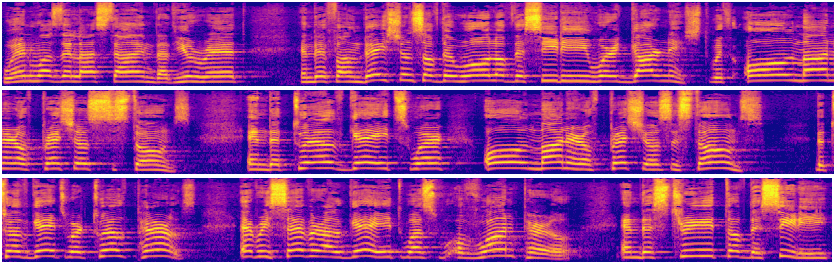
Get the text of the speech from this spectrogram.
When was the last time that you read, and the foundations of the wall of the city were garnished with all manner of precious stones? and the twelve gates were all manner of precious stones. The twelve gates were twelve pearls. Every several gate was of one pearl, and the street of the city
